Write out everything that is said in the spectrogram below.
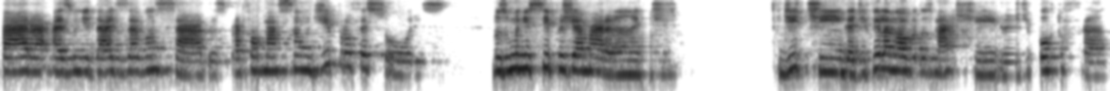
para as unidades avançadas, para a formação de professores, nos municípios de Amarante, de Tinga, de Vila Nova dos Martírios, de Porto Franco.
